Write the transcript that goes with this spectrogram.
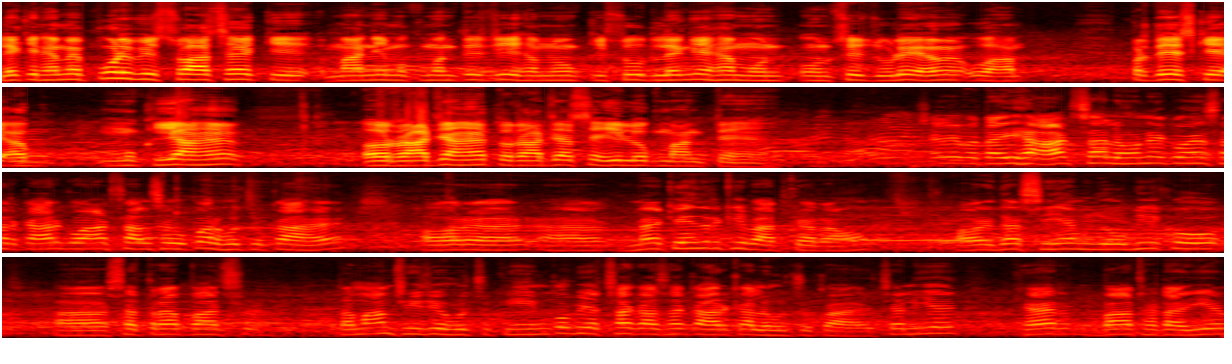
लेकिन हमें पूर्ण विश्वास है कि माननीय मुख्यमंत्री जी हम लोगों की सूद लेंगे हम उन उनसे जुड़े हैं वो हम प्रदेश के अब मुखिया हैं और राजा हैं तो राजा से ही लोग मांगते हैं। चलिए बताइए आठ साल होने को है सरकार को आठ साल से ऊपर हो चुका है और आ, मैं केंद्र की बात कर रहा हूँ और इधर सीएम योगी को सत्रह पाँच तमाम चीज़ें हो चुकी हैं इनको भी अच्छा खासा कार्यकाल हो चुका है। चलिए खैर बात हटाइए।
